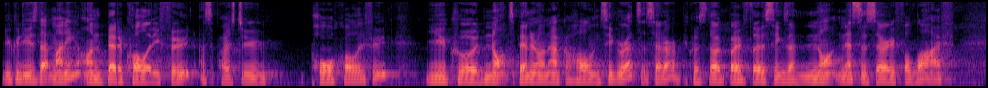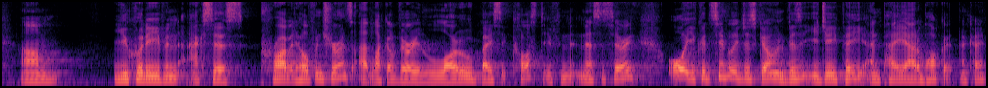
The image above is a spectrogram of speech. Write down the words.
you could use that money on better quality food as opposed to poor quality food. You could not spend it on alcohol and cigarettes, etc., because both those things are not necessary for life. Um, you could even access private health insurance at like a very low basic cost if necessary, or you could simply just go and visit your GP and pay out of pocket. Okay,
